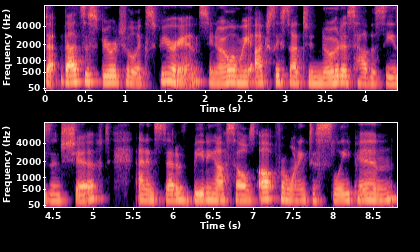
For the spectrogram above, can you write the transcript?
that that's a spiritual experience you know when we actually start to notice how the seasons shift and instead of beating ourselves up for wanting to sleep in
